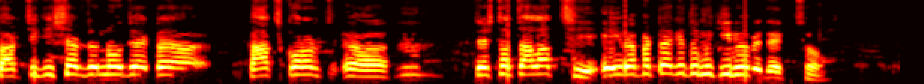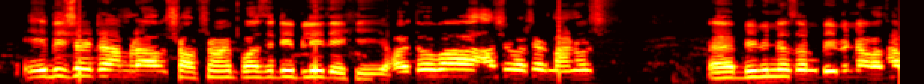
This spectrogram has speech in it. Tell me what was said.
তার চিকিৎসার জন্য যে একটা কাজ করার চেষ্টা চালাচ্ছি, এই ব্যাপারটাকে তুমি কীভাবে দেখছ? এই বিষয়টা আমরা সবসময় পজিটিভলি দেখি। হয়তো বা আশেপাশের মানুষ বিভিন্ন জন বিভিন্ন কথা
